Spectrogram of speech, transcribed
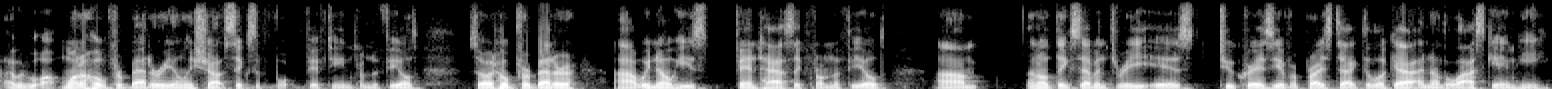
I would w- want to hope for better. He only shot 6 of 15 from the field. So I'd hope for better. Uh, we know he's fantastic from the field. Um, I don't think 7 3 is too crazy of a price tag to look at. I know the last game he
